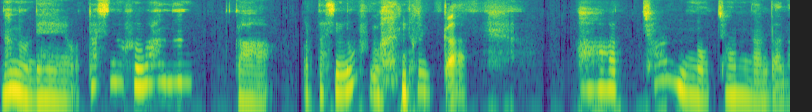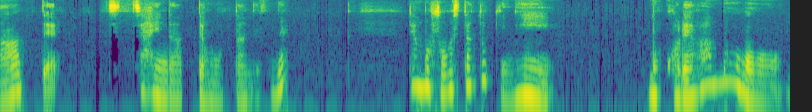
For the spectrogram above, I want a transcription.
なので私の不安なんか私の不安なんかああちょんのちょんなんだなってちっちゃいんだって思ったんですね。でもそうした時にもうこれはもう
